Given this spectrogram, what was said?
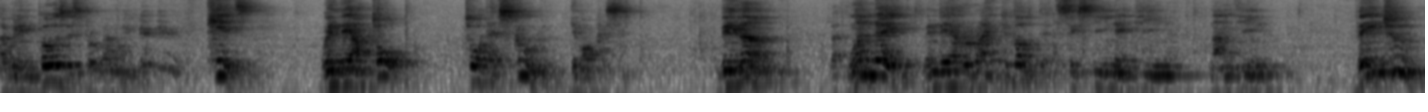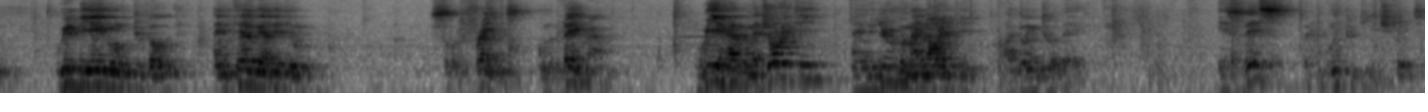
I will impose this program on you. Kids, when they are taught, taught at school democracy, they learn that one day, when they have a right to vote at 16, 18, 19, they too will be able to vote and tell their little sort of friends on the playground, we have a majority and you, the minority, are going to obey. Is this what we want to teach kids?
